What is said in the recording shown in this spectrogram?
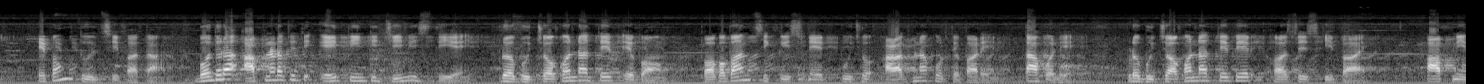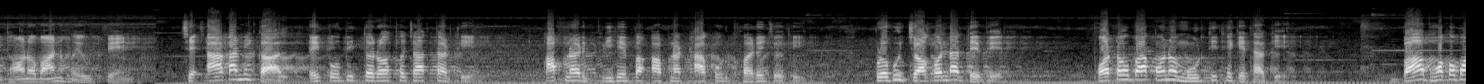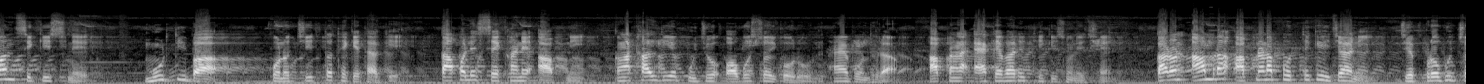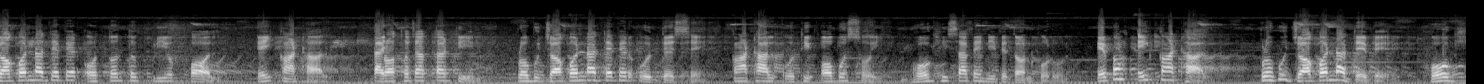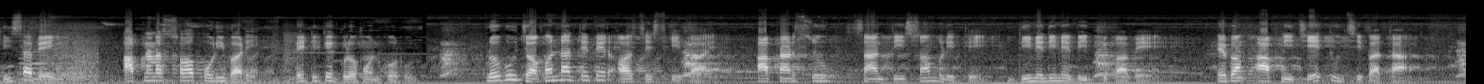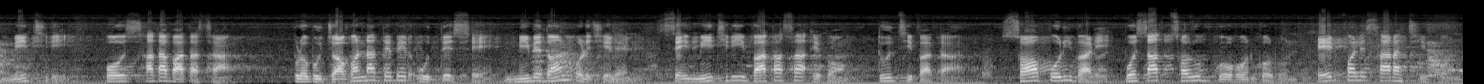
এবং তুলসী পাতা। বন্ধুরা, আপনারা যদি এই তিনটি জিনিস দিয়ে প্রভু জগন্নাথ দেব এবং ভগবান শ্রীকৃষ্ণের পুজো, আরাধনা করতে পারেন, তাহলে প্রভু জগন্নাথ দেবের অশেষ কৃপায় আপনি ধনবান হয়ে উঠবেন। যে আগামীকাল এই পবিত্র রথযাত্রার দিন আপনার গৃহে বা আপনার ঠাকুর ঘরে যদি প্রভু জগন্নাথ দেবের। ফটো বা কোনো মূর্তি থেকে থাকে। বা ভগবান শ্রীকৃষ্ণের মূর্তি বা কোনো চিত্ত থেকে থাকে। তাহলে সেখানে আপনি কাঁঠাল দিয়ে পুজো অবশ্যই করুন। হ্যাঁ বন্ধুরা, আপনারা একেবারে ঠিকই শুনেছেন। কারণ আমরা, আপনারা প্রত্যেকেই জানি যে প্রভু জগন্নাথ দেবের অত্যন্ত প্রিয় ফল এই কাঁঠাল। তাই রথযাত্রার দিন প্রভু জগন্নাথ দেবের উদ্দেশ্যে কাঁঠাল অতি অবশ্যই ভোগ হিসাবে নিবেদন করুন। এবং এই কাঁঠাল প্রভু জগন্নাথ দেবের ভোগ হিসাবেই আপনারা সপরিবারে এটিকে গ্রহণ করুন। প্রভু জগন্নাথ দেবের অশেষ কৃপায় আপনার সুখ, শান্তি, সমৃদ্ধি দিনে দিনে বৃদ্ধি পাবে। এবং আপনি যে তুলসী পাতা মিছরি ও সাদা বাতাসা প্রভু জগন্নাথ দেবের উদ্দেশ্যে নিবেদন করেছিলেন, সেই মিছরি বাতাসা এবং তুলসী পাতা। সপরিবারে প্রসাদ স্বরূপ গ্রহণ করুন। এর ফলে সারা জীবন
